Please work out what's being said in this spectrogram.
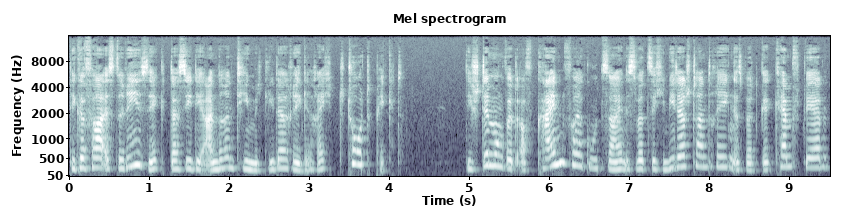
Die Gefahr ist riesig, dass sie die anderen Teammitglieder regelrecht totpickt. Die Stimmung wird auf keinen Fall gut sein, es wird sich Widerstand regen, es wird gekämpft werden,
